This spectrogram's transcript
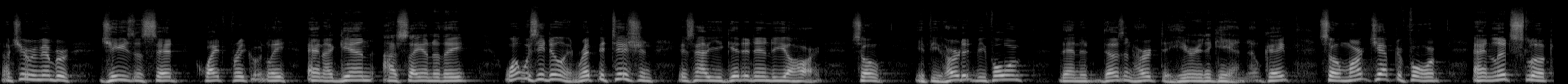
Don't you remember Jesus said quite frequently, and again I say unto thee? What was he doing? Repetition is how you get it into your heart. So if you heard it before, then it doesn't hurt to hear it again, okay? So, Mark chapter 4, and let's look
